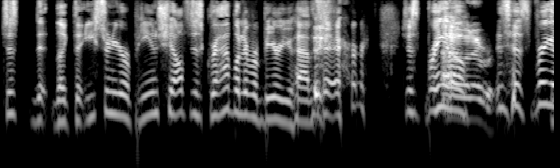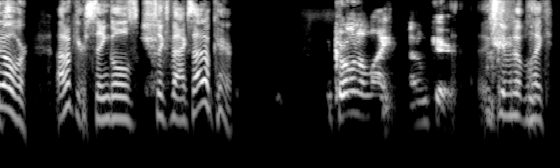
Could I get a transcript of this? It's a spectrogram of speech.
just the, like the Eastern European shelf. Just grab whatever beer you have there. just bring it Uh, over. whatever. Just bring it over. I don't care singles, six packs. I don't care. Corona Light. I don't care. Give it up like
